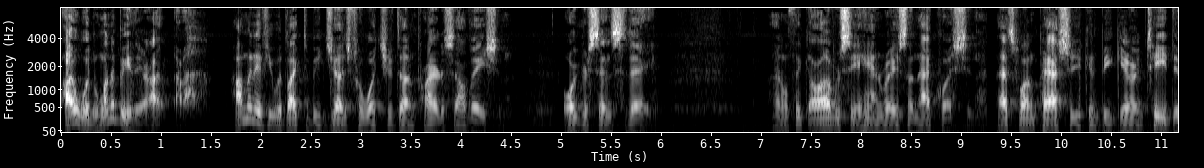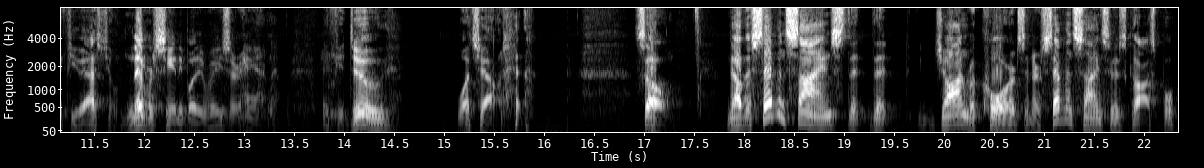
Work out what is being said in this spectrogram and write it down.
I wouldn't want to be there. I, uh, how many of you would like to be judged for what you've done prior to salvation or your sins today? I don't think I'll ever see a hand raised on that question. That's one pastor you can be guaranteed if you ask, you'll never see anybody raise their hand. If you do, watch out. so, now the seven signs that, that John records, and there are seven signs to his gospel,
